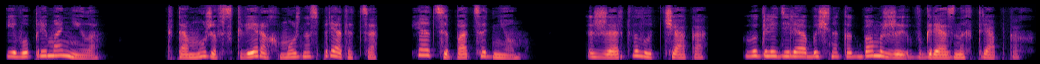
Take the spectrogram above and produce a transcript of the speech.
его приманило. К тому же в скверах можно спрятаться и отсыпаться днем. Жертвы Лутчака выглядели обычно как бомжи в грязных тряпках,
